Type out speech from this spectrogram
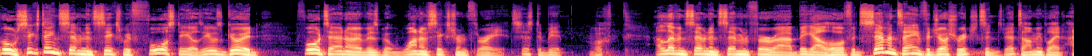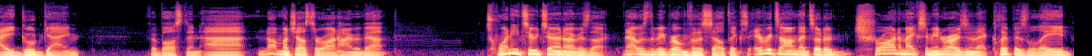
oh, 16, 7 and 6 with four steals. He was good. Four turnovers, but one of six from three. It's just a bit. Oh. 11, 7 and 7 for uh, Big Al Horford. 17 for Josh Richardson. It's about time he played a good game for Boston. Uh, not much else to write home about. 22 turnovers, though. That was the big problem for the Celtics. Every time they'd sort of try to make some inroads into that Clippers lead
